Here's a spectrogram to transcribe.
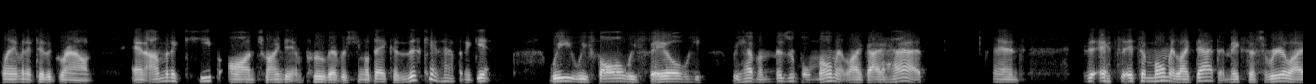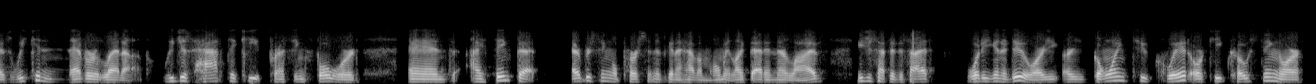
slamming it to the ground. And I'm going to keep on trying to improve every single day because this can't happen again. We we fall, we fail, we we have a miserable moment like I had, and it's it's a moment like that that makes us realize we can never let up. We just have to keep pressing forward, and I think that every single person is going to have a moment like that in their lives. You just have to decide what are you going to do? Are you are you going to quit or keep coasting or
